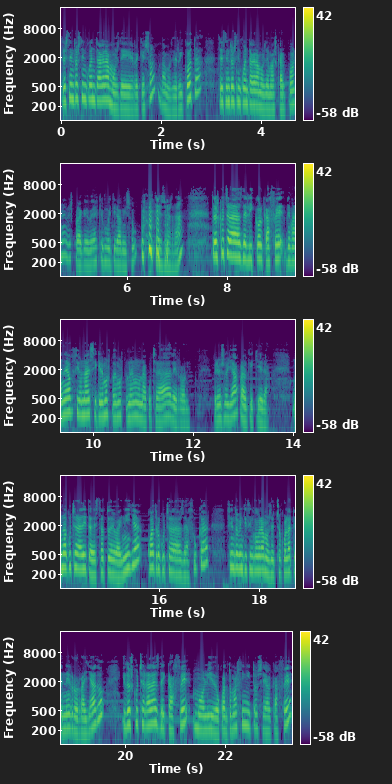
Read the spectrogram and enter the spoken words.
350 gramos de requesón, vamos, de ricota, 350 gramos de mascarpone, ¿ves? Para que veas que es muy tiramisú. Es verdad. Tres cucharadas de licor café, de manera opcional, si queremos podemos poner una cucharada de ron, pero eso ya para el que quiera. Una cucharadita de extracto de vainilla, cuatro cucharadas de azúcar, 125 gramos de chocolate negro rallado y dos cucharadas de café molido. Cuanto más finito sea el café,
